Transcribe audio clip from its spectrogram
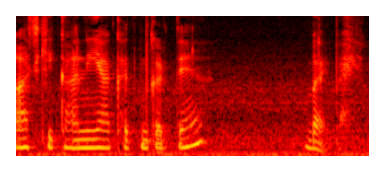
आज की कहानियाँ ख़त्म करते हैं। बाय बाय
